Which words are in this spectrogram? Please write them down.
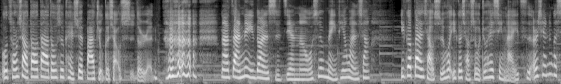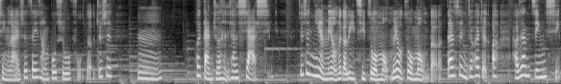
我从小到大都是可以睡八九个小时的人。那在那一段时间呢，我是每天晚上一个半小时或一个小时，我就会醒来一次，而且那个醒来是非常不舒服的，就是嗯，会感觉很像吓醒，就是你也没有那个力气做梦，没有做梦的，但是你就会觉得啊，好像惊醒。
